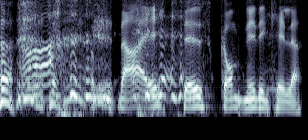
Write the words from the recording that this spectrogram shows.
Ah. Nein, echt, das kommt nicht in den Keller.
